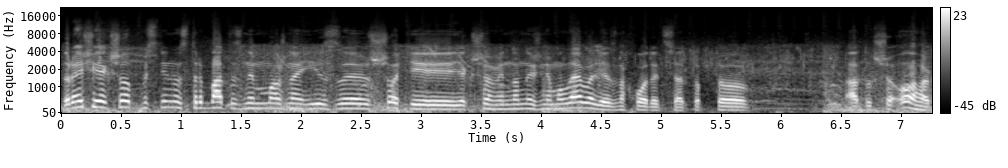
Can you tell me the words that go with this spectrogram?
До речі, якщо постійно стрибати з ним можна із е, шоті, якщо він на нижньому левелі знаходиться, тобто. А тут ще огр.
